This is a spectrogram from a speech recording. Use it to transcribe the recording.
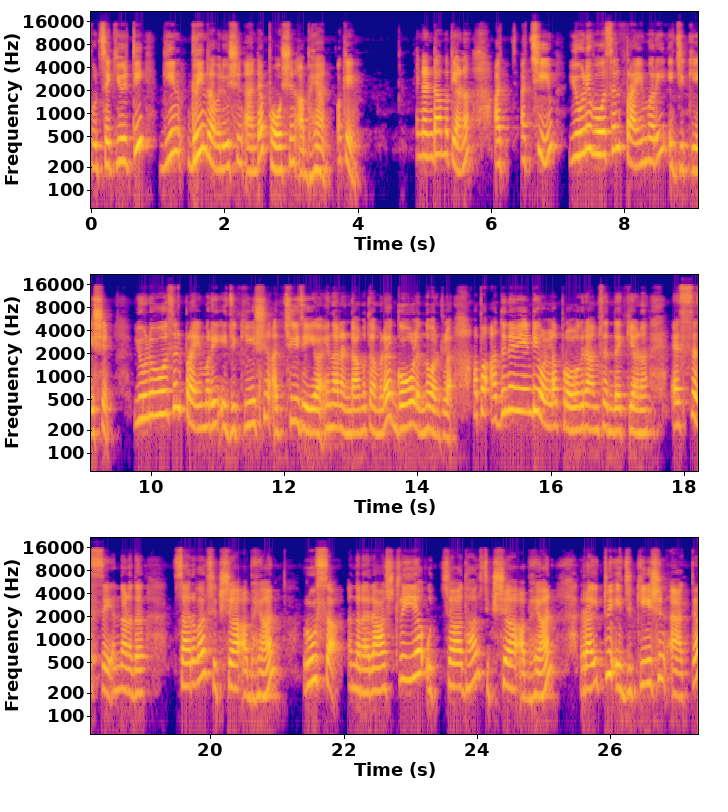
food security green green revolution and Poshan Abhiyaan okay രണ്ടാമത്തെയാണ് achieve universal primary education universal primary education achieve ചെയ്യുക എന്നാണ് രണ്ടാമത്തെ നമ്മുടെ ഗോൾ എന്ന് പറഞ്ഞിട്ടുള്ളത് അപ്പോൾ അതിനുവേണ്ടിയുള്ള പ്രോഗ്രാംസ് എന്തൊക്കെയാണ്? എസ് എസ് എ എന്താണത്? സർവ ശിക്ഷ അഭിയാൻ റൂസ എന്താണ്? Rashtriya Uchchatar Shiksha Abhiyan right to education act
